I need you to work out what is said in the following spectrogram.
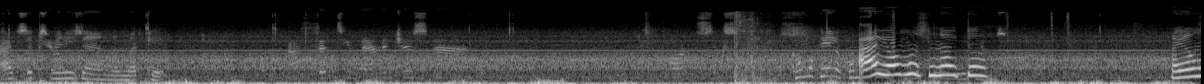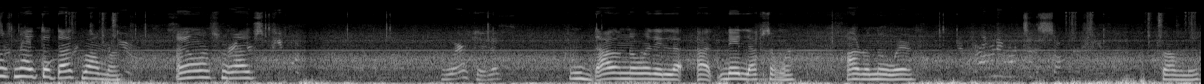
I have six minis and a med kit. I have 15 bandages and on six. Come on, Come. I almost sniped the. I almost sniped the dark bomber. I almost sniped. People. Where, Caleb? I don't know where they left. Uh, they left somewhere. I don't know where. They probably went to the soccer field. Probably.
